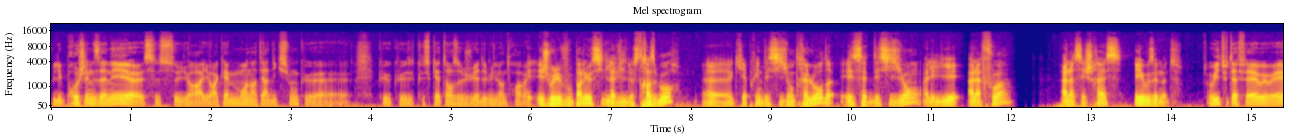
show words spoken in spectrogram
les, prochaines années, euh, il y, aura, y aura quand même moins d'interdictions que, euh, que, que, ce 14 juillet 2023. Et, je voulais vous parler aussi de la ville de Strasbourg, qui a pris une décision très lourde. Et cette décision, elle est liée à la fois à la sécheresse et aux émeutes. Oui, tout à fait. Oui, oui.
